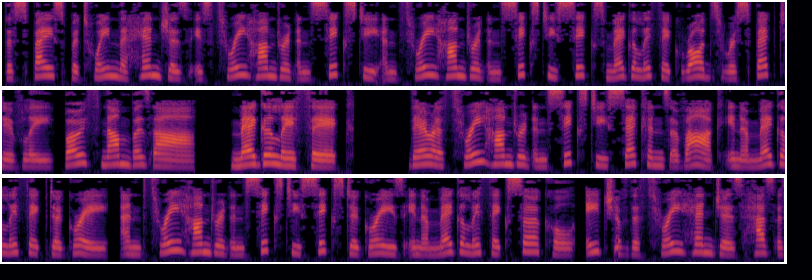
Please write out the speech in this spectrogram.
The space between the henges is 360 and 366 megalithic rods respectively. Both numbers are megalithic there are 360 seconds of arc in a megalithic degree, and 366 degrees in a megalithic circle. Each of the three henges has a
